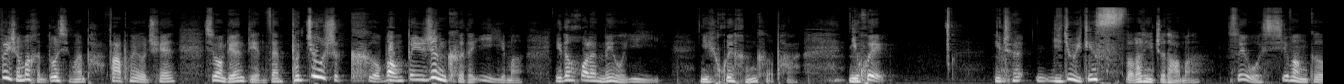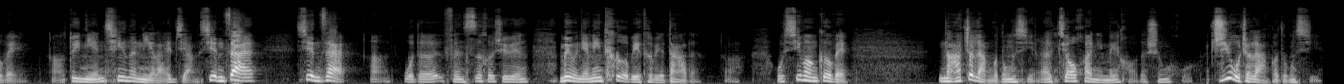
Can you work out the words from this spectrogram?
为什么很多喜欢发发朋友圈，希望别人点赞，不就是渴望被认可的意义吗？你到后来没有意义，你会很可怕，你会，你这你就已经死了，你知道吗？所以我希望各位。啊，对年轻的你来讲，现在现在啊，我的粉丝和学员没有年龄特别特别大的啊，我希望各位拿这两个东西来交换你美好的生活。只有这两个东西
